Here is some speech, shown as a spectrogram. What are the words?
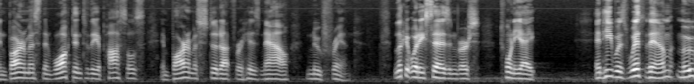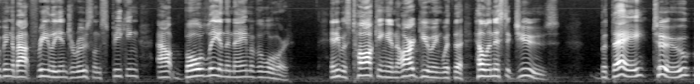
and Barnabas then walked into the apostles, and Barnabas stood up for his now new friend. Look at what he says in verse 28 and he was with them, moving about freely in Jerusalem, speaking out boldly in the name of the Lord. And he was talking and arguing with the Hellenistic Jews. But they, too,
